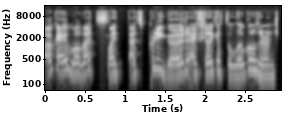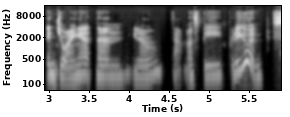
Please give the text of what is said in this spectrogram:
okay. Well, that's like, that's pretty good. I feel like if the locals are enjoying it, then, you know, that must be pretty good. So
